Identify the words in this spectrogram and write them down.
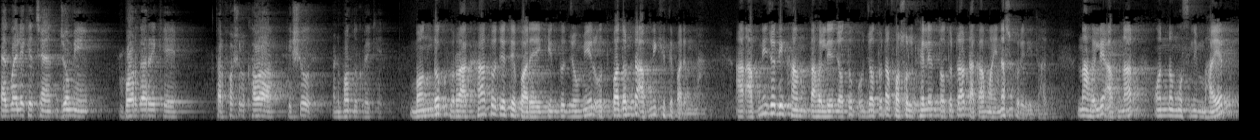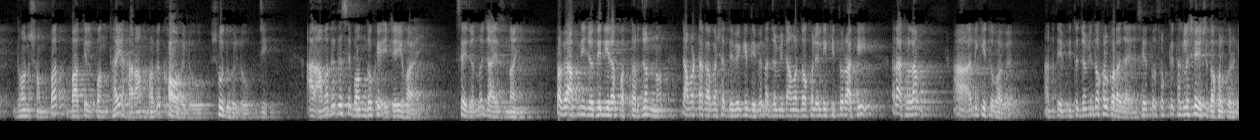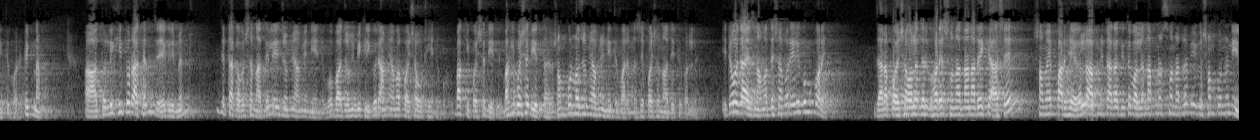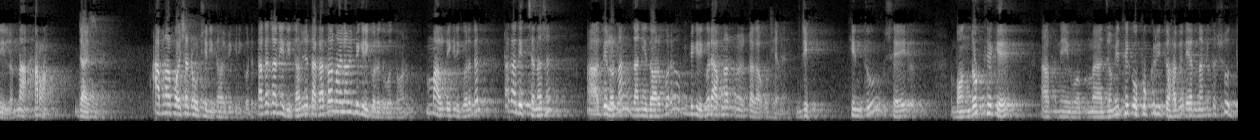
এক ভাই লিখেছেন, জমি বর্গা রেখে তার ফসল খাওয়া কি সুদ? মানে বন্ধক রেখে। বন্ধক রাখা তো যেতে পারে, কিন্তু জমির উৎপাদনটা আপনি খেতে পারেন না। আর আপনি যদি খান, তাহলে যত, যতটা ফসল খেলেন ততটা টাকা মাইনাস করে দিতে হবে। না হলে আপনার অন্য মুসলিম ভাইয়ের ধন সম্পদ বাতিল পন্থায় হারামভাবে খাওয়া হইল, সুদ হইল। জি। আর আমাদের দেশে বন্ধকে এটাই হয়, সেই জন্য জায়জ নয়। তবে আপনি যদি নিরাপত্তার জন্য যে আমার টাকা পয়সা দেবে কি দেবে না, জমিটা আমার দখলে লিখিত রাখি, রাখলাম লিখিতভাবে। আর এমনি তো জমি দখল করা যায় না সে তো শক্তি থাকলে সে এসে দখল করে নিতে পারে, ঠিক না? তো লিখিত রাখেন যে এগ্রিমেন্ট যে টাকা পয়সা না দিলে এই জমি আমি নিয়ে নেব বা জমি বিক্রি করে আমি আমার পয়সা উঠিয়ে নেব, বাকি পয়সা দিয়ে বাকি পয়সা দিয়ে দিতে হবে, সম্পূর্ণ জমি আপনি নিতে পারেন না, সে পয়সা না দিতে পারলে। এটাও যায় না, আমাদের দেশে আবার এরকম করে। যারা পয়সাওয়ালাদের ঘরে সোনা দানা রেখে আসে, সময় পার হয়ে গেল, আপনি টাকা দিতে পারলেন, আপনার সোনাটা সম্পূর্ণ নিয়ে নিল। না, হারাম। যায় না আপনার পয়সাটা উঠিয়ে নিতে হবে বিক্রি করে। টাকা জানিয়ে দিতে হবে যে টাকা দাও নইলে আমি বিক্রি করে দেবো তোমার। মাল বিক্রি করে দেন, টাকা দিচ্ছে না সে। দিল না, জানিয়ে দেওয়ার পরে বিক্রি করে আপনার টাকা উঠিয়ে নেন জি। কিন্তু সেই বন্ধক থেকে আপনি জমি থেকে উপকৃত হবেন, এর নামই তো সুদ।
